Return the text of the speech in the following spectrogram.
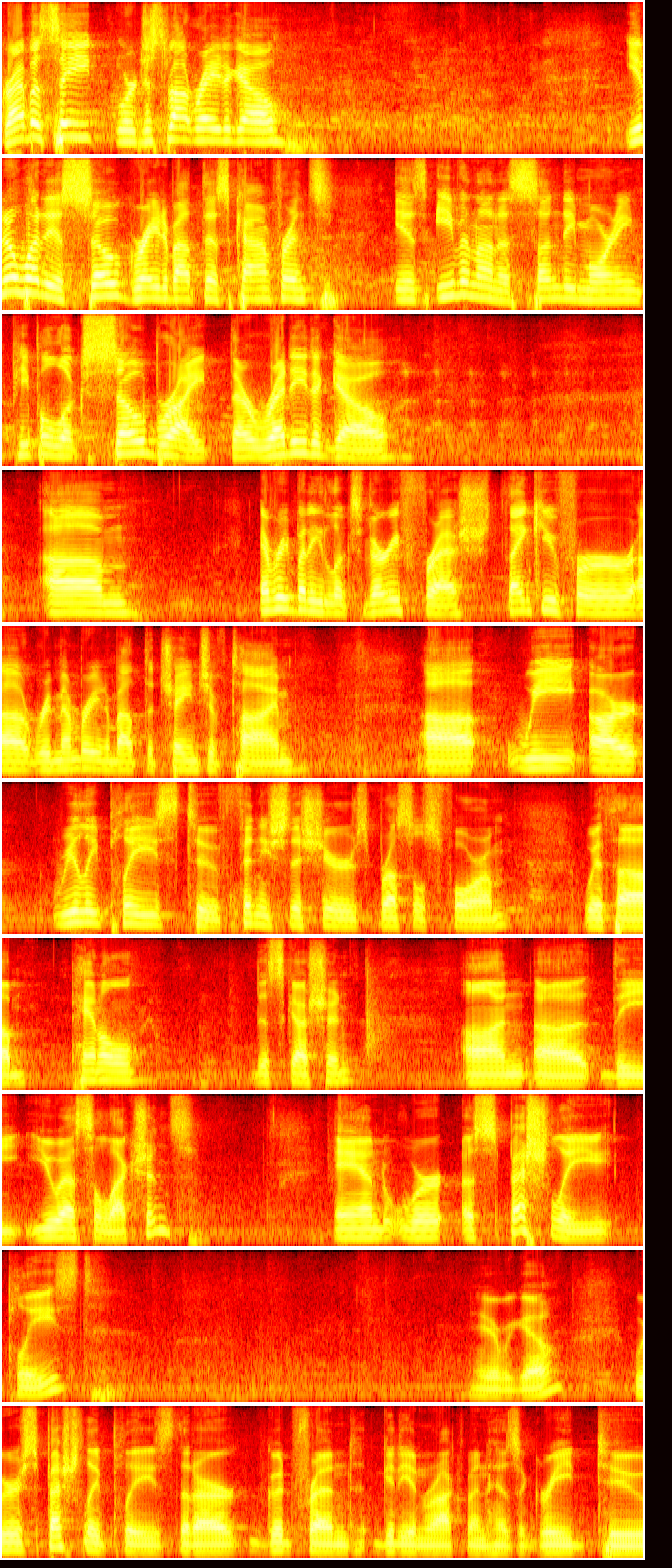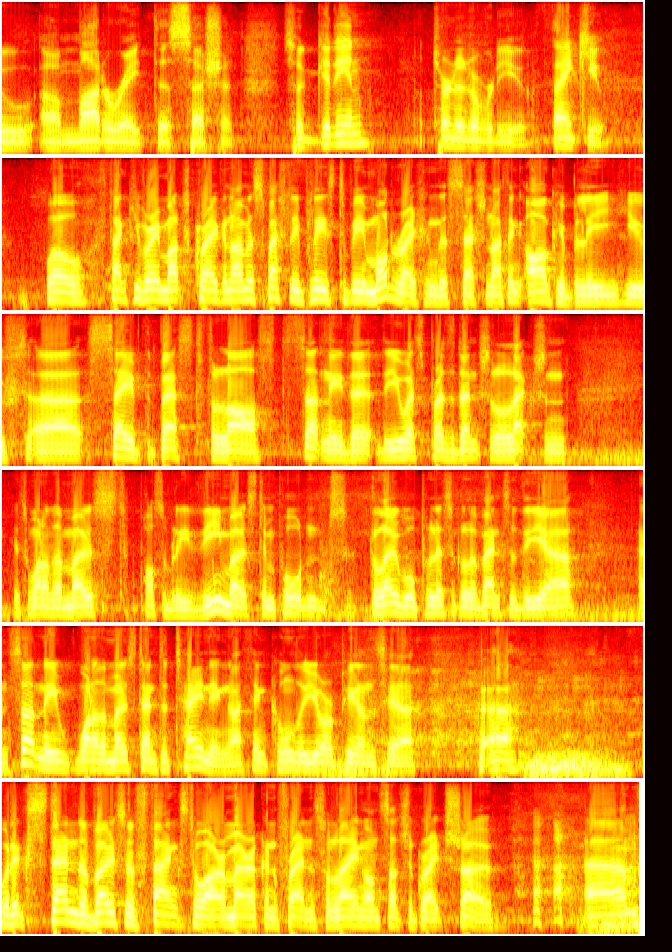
Grab a seat. We're just about ready to go. You know what is so great about this conference is even on a Sunday morning, people look so bright. They're ready to go. Um, everybody looks very fresh. Thank you for uh, remembering about the change of time. Uh, we are really pleased to finish this year's Brussels Forum with um, panel discussion on uh, the U.S. elections. And we're especially pleased. Here we go. We're especially pleased that our good friend Gideon Rachman has agreed to uh, moderate this session. So, Gideon, I'll turn it over to you. Thank you. Well, thank you very much, Craig, and I'm especially pleased to be moderating this session. I think arguably you've uh, saved the best for last. Certainly, the, the US presidential election is one of the most, possibly the most important global political events of the year, and certainly one of the most entertaining. I think all the Europeans here uh, would extend a vote of thanks to our American friends for laying on such a great show. Um,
